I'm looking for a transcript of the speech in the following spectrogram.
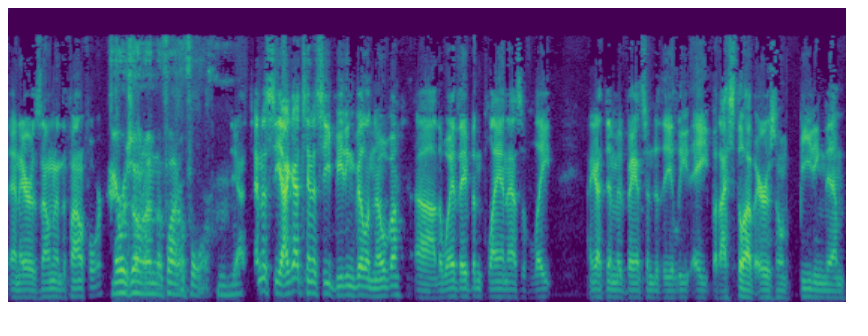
And Arizona in the Final Four? Arizona in the Final 4 mm-hmm. Yeah. Tennessee, I got Tennessee beating Villanova uh, the way they've been playing as of late. I got them advancing to the Elite Eight, but I still have Arizona beating them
